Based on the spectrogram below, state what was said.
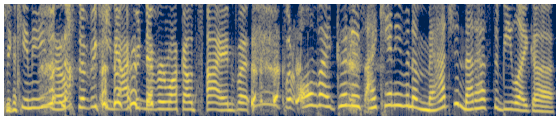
thank you. Not a bikini, no. not a bikini. I would never walk outside, but but oh my goodness, I can't even imagine. That has to be like a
